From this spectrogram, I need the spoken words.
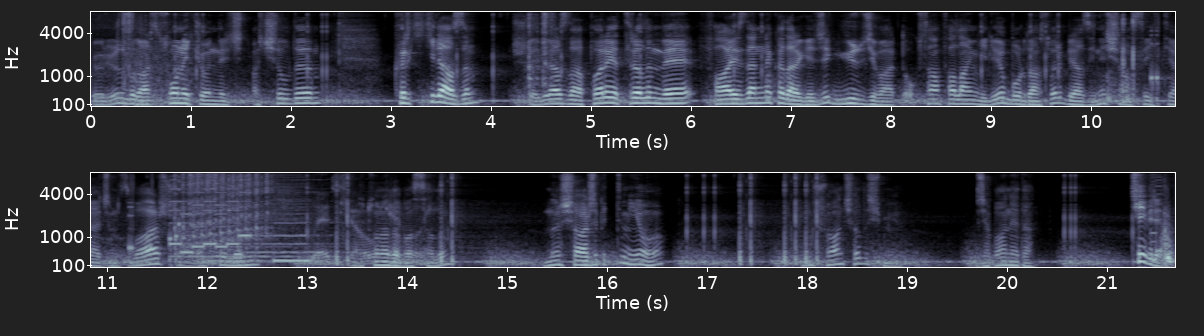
görüyoruz. Bu da artık sonraki oyunlar için açıldı. 42 lazım. Şuraya biraz daha para yatıralım ve faizden ne kadar gelecek? 100 civarı. 90 falan geliyor. Buradan sonra biraz yine şansa ihtiyacımız var. Basalım. Butona da basalım. Bunların şarjı bitti mi? Yok. Bu şu an çalışmıyor. Acaba neden? Çevirelim.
